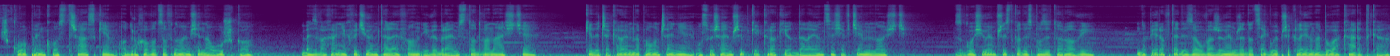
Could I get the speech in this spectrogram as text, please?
Szkło pękło z trzaskiem, odruchowo cofnąłem się na łóżko. Bez wahania chwyciłem telefon i wybrałem 112. Kiedy czekałem na połączenie, usłyszałem szybkie kroki oddalające się w ciemność. Zgłosiłem wszystko dyspozytorowi. Dopiero wtedy zauważyłem, że do cegły przyklejona była kartka.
